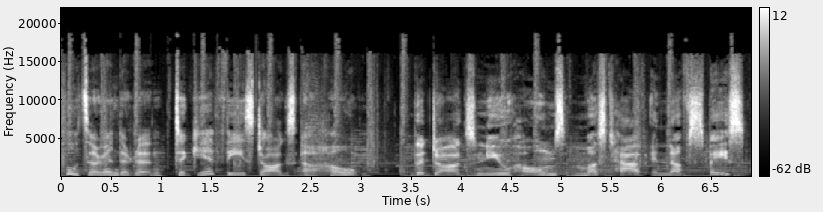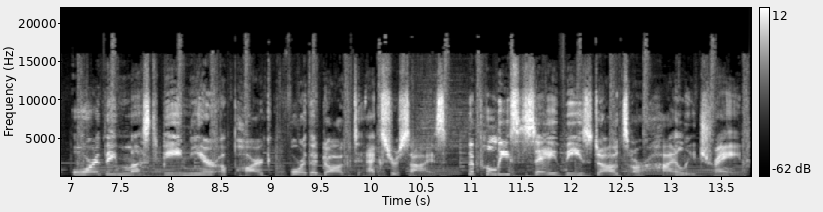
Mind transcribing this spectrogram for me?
负责任的人, to give these dogs a home. The dogs' new homes must have enough space or they must be near a park for the dog to exercise. The police say these dogs are highly trained,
